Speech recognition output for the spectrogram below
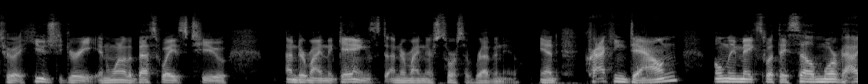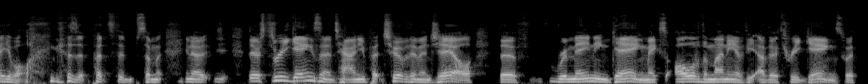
to a huge degree. And one of the best ways to undermine the gangs to undermine their source of revenue. And cracking down only makes what they sell more valuable because it puts them some you know there's three gangs in a town. You put two of them in jail. The f- remaining gang makes all of the money of the other three gangs with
